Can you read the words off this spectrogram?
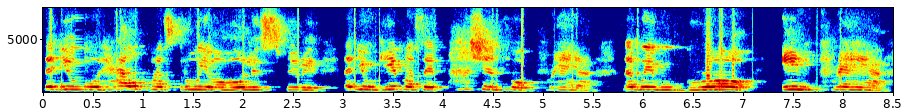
that you will help us through your Holy Spirit, that you give us a passion for prayer, that we will grow in prayer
